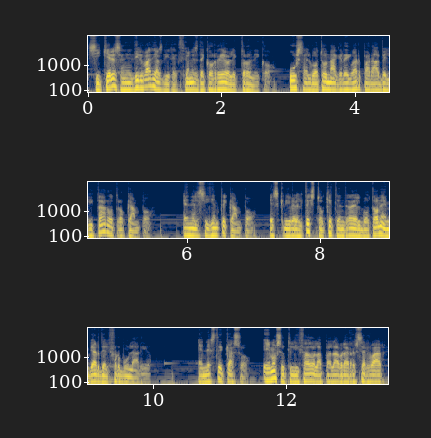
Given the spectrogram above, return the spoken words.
Si quieres añadir varias direcciones de correo electrónico, usa el botón agregar para habilitar otro campo. En el siguiente campo, escribe el texto que tendrá el botón enviar del formulario. En este caso, hemos utilizado la palabra reservar,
